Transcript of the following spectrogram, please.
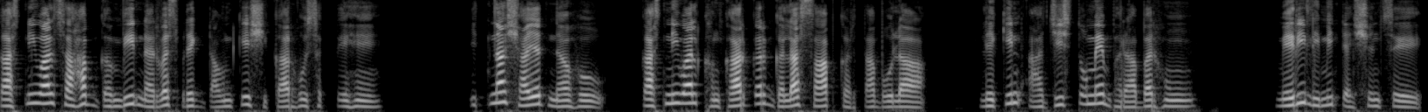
कासनीवाल साहब गंभीर नर्वस ब्रेकडाउन के शिकार हो सकते हैं। इतना शायद न हो, कासनीवाल खंखार कर गला साफ़ करता बोला, लेकिन आजिज तो मैं बराबर हूँ। मेरी लिमिटेशन से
